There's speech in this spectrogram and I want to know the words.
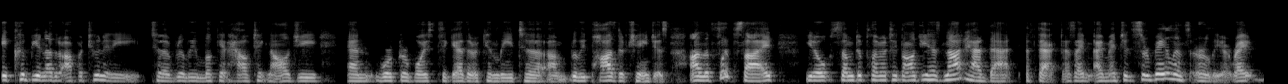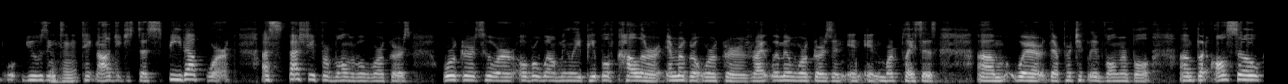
it could be another opportunity to really look at how technology and worker voice together can lead to um, really positive changes. On the flip side, you know, some deployment technology has not had that effect. As I, I mentioned, surveillance earlier, right? Using mm-hmm. technology just to speed up work, especially for vulnerable workers, workers who are overwhelmingly people of color, immigrant workers, right? Women workers in, in, in workplaces um, where they're particularly vulnerable, um, but also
